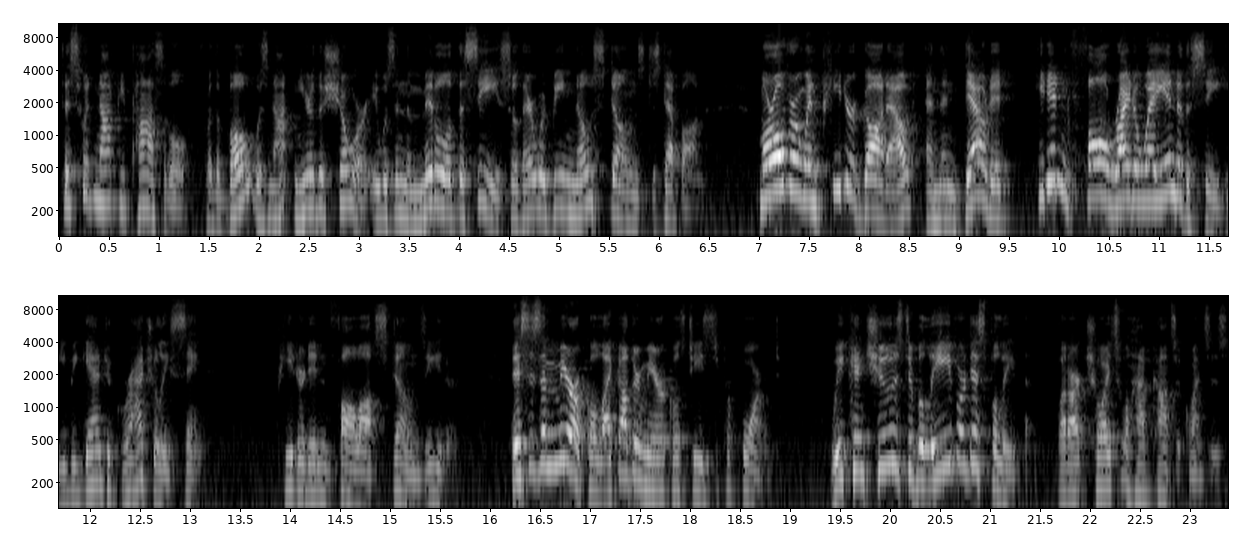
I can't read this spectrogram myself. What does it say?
This would not be possible, for the boat was not near the shore. It was in the middle of the sea, so there would be no stones to step on. Moreover, when Peter got out and then doubted, he didn't fall right away into the sea. He began to gradually sink. Peter didn't fall off stones either. This is a miracle like other miracles Jesus performed. We can choose to believe or disbelieve them but our choice will have consequences.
